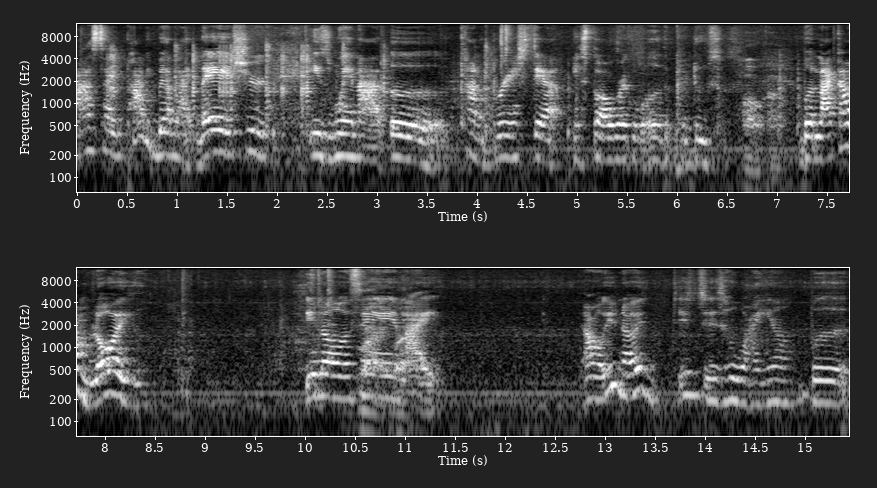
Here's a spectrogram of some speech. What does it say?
I say probably about like last year is when I uh kind of branched out and started working with other producers. Okay. But like I'm loyal. You know what I'm saying? Right, right. Like, oh, you know, it, it's just who I am. But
